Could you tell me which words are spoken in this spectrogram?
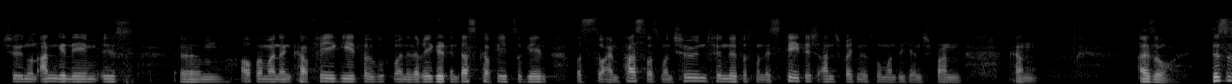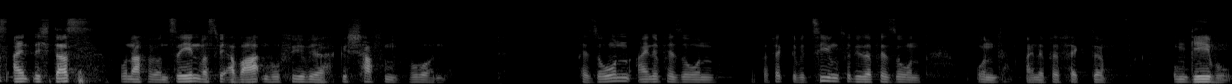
schön und angenehm ist. Ähm, auch wenn man in einen Café geht, versucht man in der Regel in das Café zu gehen, was zu einem passt, was man schön findet, was man ästhetisch ansprechend ist, wo man sich entspannen kann. Also, das ist eigentlich das, wonach wir uns sehen, was wir erwarten, wofür wir geschaffen wurden. Person, eine Person, eine perfekte Beziehung zu dieser Person und eine perfekte Umgebung.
